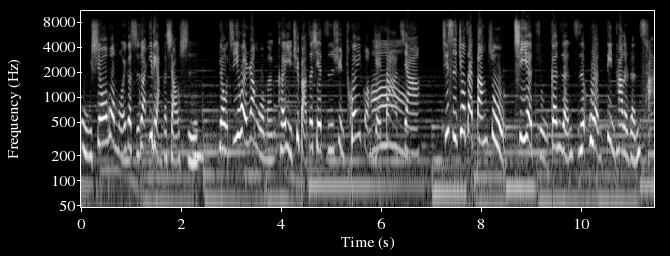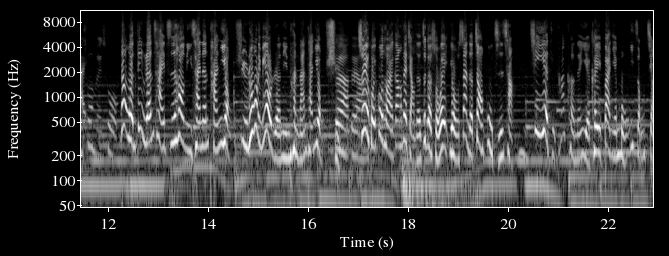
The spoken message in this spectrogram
午休或某一个时段一两个小时，嗯、有机会让我们可以去把这些资讯推广给大家。哦其实就在帮助企业主跟人资稳定他的人才。没错，没错。那稳定人才之后，你才能谈永续。如果你没有人，你很难谈永续。对啊，对啊。所以回过头来，刚刚在讲的这个所谓友善的照顾职场，嗯、企业主他可能也可以扮演某一种角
